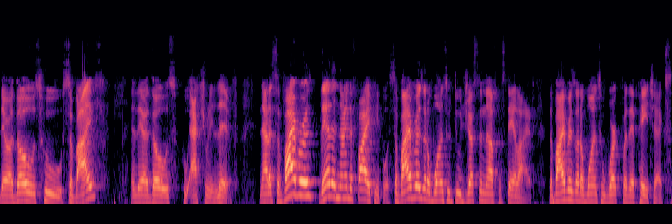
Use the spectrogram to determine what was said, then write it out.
there are those who survive, and there are those who actually live. Now, the survivors, they're the nine to five people. Survivors are the ones who do just enough to stay alive. Survivors are the ones who work for their paychecks.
